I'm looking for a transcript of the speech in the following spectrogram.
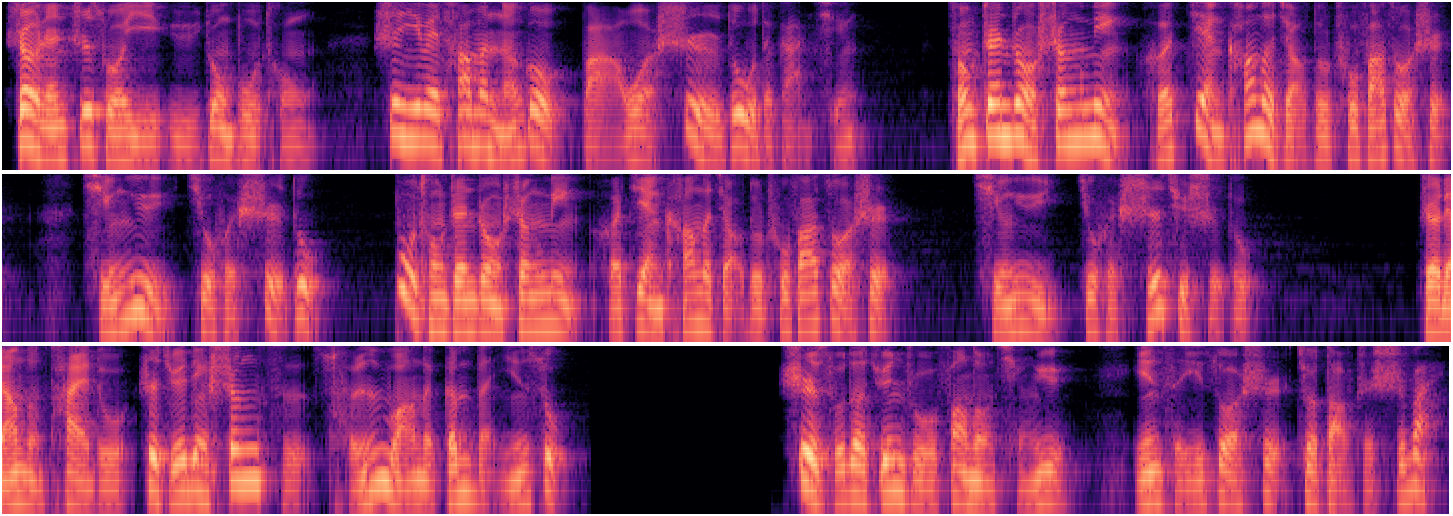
圣人之所以与众不同，是因为他们能够把握适度的感情，从珍重生命和健康的角度出发做事。情欲就会适度，不从尊重生命和健康的角度出发做事，情欲就会失去适度。这两种态度是决定生死存亡的根本因素。世俗的君主放纵情欲，因此一做事就导致失败。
